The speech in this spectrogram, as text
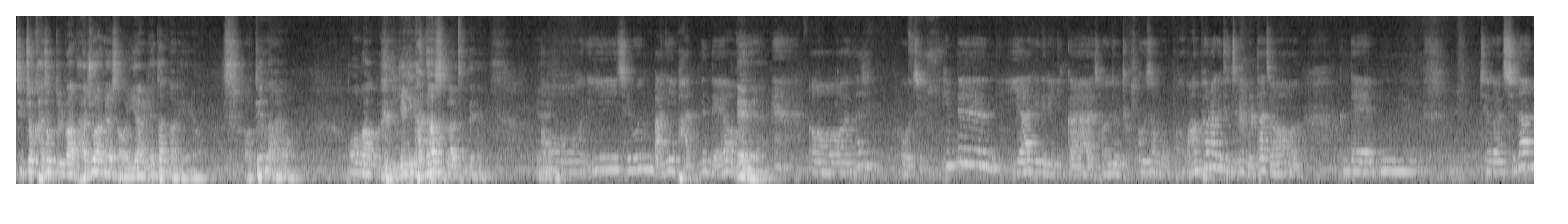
직접 가족들과 마주하면서 이야기를 했단 말이에요. 어땠나요? 어, 막 얘기가 안 나왔을 것 같은데. 예. 어, 이 질문 많이 받는데요. 네네. 어, 사실 뭐 지- 힘든 이야기들이니까 저희도 듣고서 뭐 마음 편하게 듣지는 못하죠. 근데 음, 제가 지난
